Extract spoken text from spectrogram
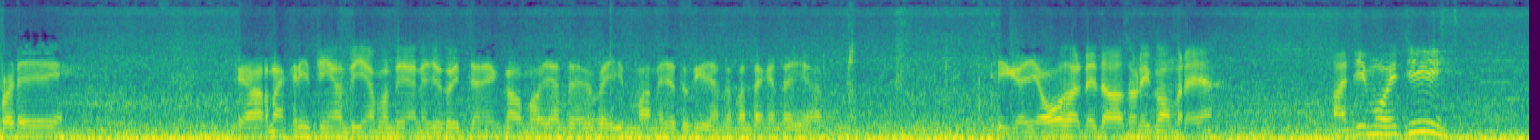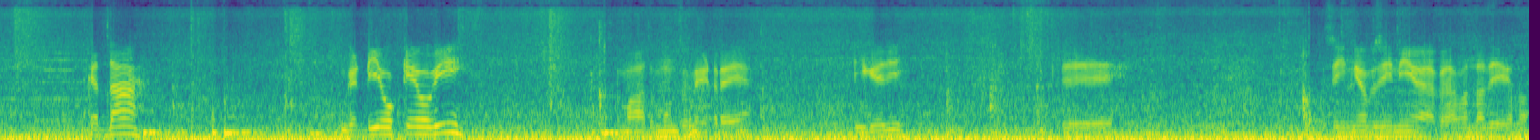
ਬੜੇ ਪਿਆਰ ਨਾਲ ਖਰੀਦੀਆਂ ਹੁੰਦੀਆਂ ਬੰਦਿਆਂ ਨੇ, ਜਦੋਂ ਇਦਾਂ ਦੇ ਕੰਮ ਹੋ ਜਾਂਦੇ ਬਈ ਮਨ ਜਿਹਾ ਦੁਖੀ ਜਾਂਦਾ, ਬੰਦਾ ਕਹਿੰਦਾ, ਯਾਰ ਠੀਕ ਹੈ ਜੀ, ਉਹ ਸਾਡੇ 10 ਹੁਣੀ ਘੁੰਮ ਰਹੇ ਆ। ਹਾਂਜੀ ਮੋਹਿਤ ਜੀ, ਕਿੱਦਾਂ? ਗੱਡੀ ਓਕੇ ਹੋ ਗਈ? ਸਮਾਨ ਸਮੂਨ ਸਮੇਟ ਰਹੇ ਆ। ਠੀਕ ਹੈ ਜੀ। ਤੇ ਪਸੀਨੋ ਪਸੀਨੀ ਹੋਇਆ ਪਿਆ ਬੰਦਾ ਦੇਖ ਲਓ।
